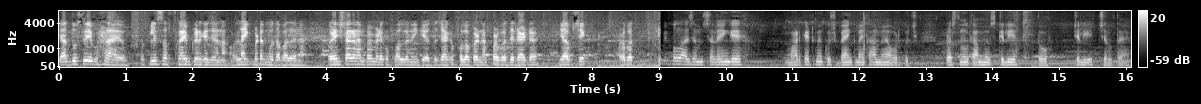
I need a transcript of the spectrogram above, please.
या दूसरी बार आए हो तो प्लीज़ सब्सक्राइब करके जाना और लाइक बटन को दबा देना। और इंस्टाग्राम पर मेरे को फॉलो नहीं किया तो जाकर फॉलो करना पर्वत राइडर या अभिषेक पर्वत। पीपल आज हम चलेंगे मार्केट में। कुछ बैंक में काम है और कुछ पर्सनल काम है उसके लिए। तो चलिए चलते हैं।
